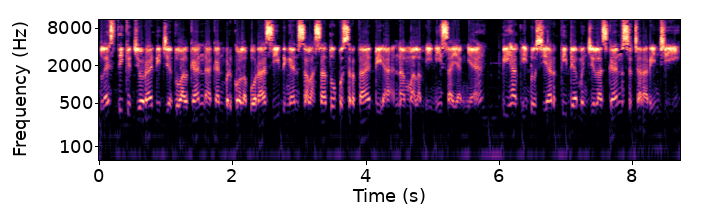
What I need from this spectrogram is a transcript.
Lesti Kejora dijadwalkan akan berkolaborasi dengan salah satu peserta DA6 malam ini sayangnya, pihak Indosiar tidak menjelaskan secara rinci,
